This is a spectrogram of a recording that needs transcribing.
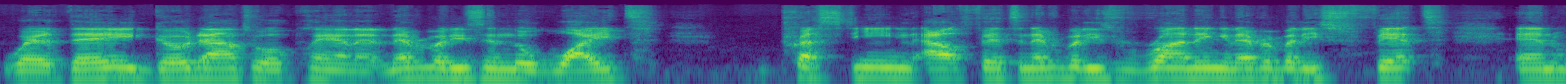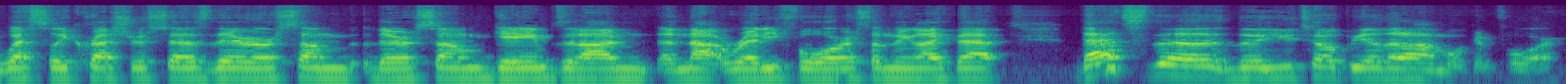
where they go down to a planet and everybody's in the white pristine outfits and everybody's running and everybody's fit and Wesley Crusher says there are some there are some games that I'm not ready for or something like that. That's the the utopia that I'm looking for.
